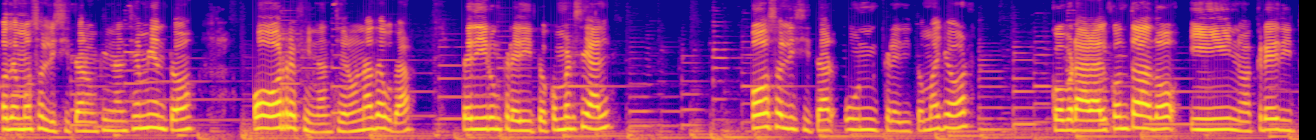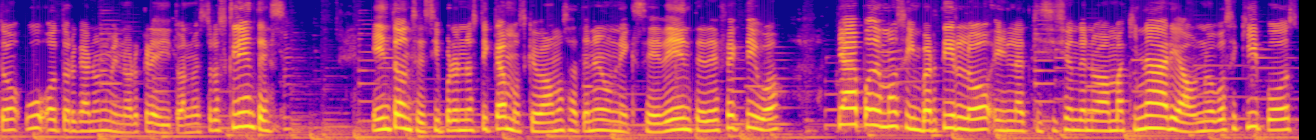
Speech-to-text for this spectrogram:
Podemos solicitar un financiamiento o refinanciar una deuda, pedir un crédito comercial o solicitar un crédito mayor, cobrar al contado y no a crédito u otorgar un menor crédito a nuestros clientes. Entonces, si pronosticamos que vamos a tener un excedente de efectivo, ya podemos invertirlo en la adquisición de nueva maquinaria o nuevos equipos,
